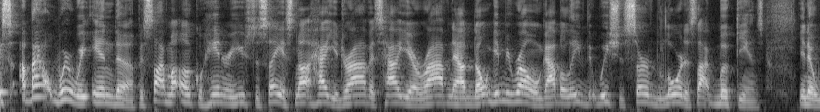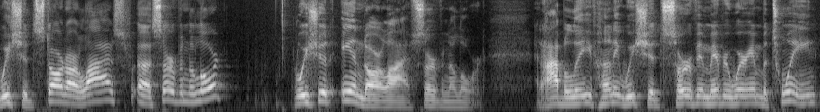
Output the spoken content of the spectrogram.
it's about where we end up. It's like my Uncle Henry used to say, it's not how you drive, it's how you arrive. Now, don't get me wrong, I believe that we should serve the Lord. It's like bookends. You know, we should start our lives uh, serving the Lord, we should end our lives serving the Lord. And I believe, honey, we should serve Him everywhere in between.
